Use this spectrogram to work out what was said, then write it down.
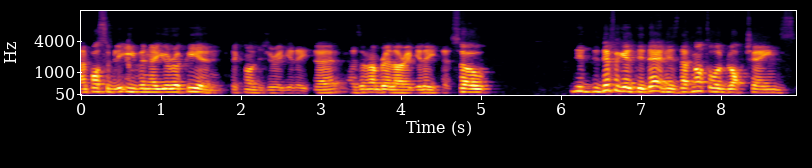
and possibly even a European technology regulator as an umbrella regulator. So the, the difficulty then is that not all blockchains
